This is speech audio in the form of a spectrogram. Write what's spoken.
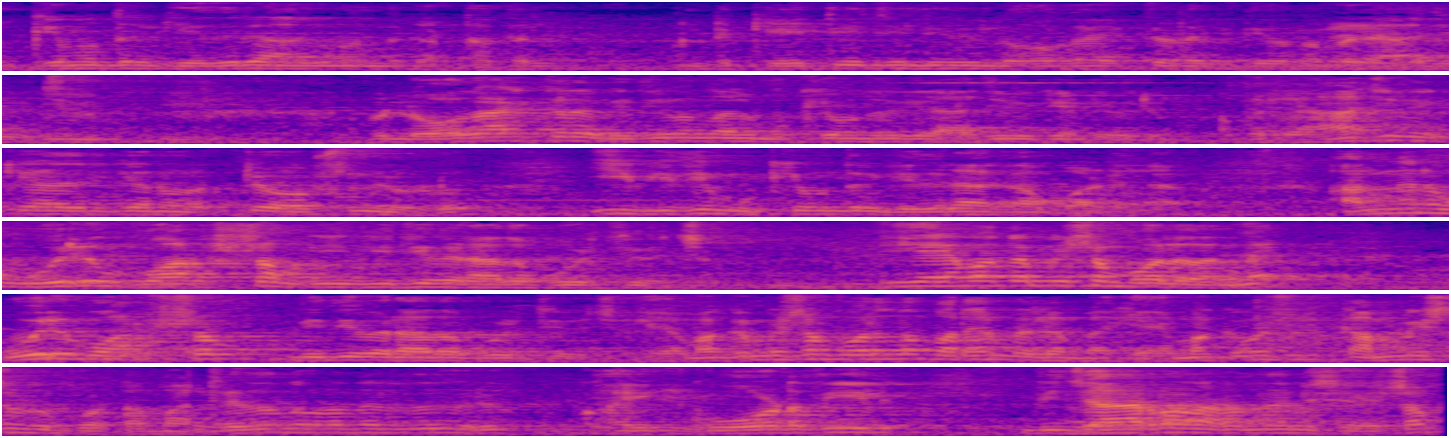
മുഖ്യമന്ത്രിക്ക് എതിരാകുമെന്ന ഘട്ടത്തിൽ പണ്ട് കെ ടി ജലീൽ ലോകായുക്തയുടെ വിധി വന്നപ്പോൾ രാജിവെച്ചു. അപ്പോൾ ലോകായുക്തയുടെ വിധി വന്നാൽ മുഖ്യമന്ത്രിക്ക് രാജിവെക്കേണ്ടി വരും. അപ്പോൾ രാജിവെക്കാതിരിക്കാൻ ഒറ്റ ഓപ്ഷനേ ഉള്ളൂ. ഈ വിധി മുഖ്യമന്ത്രിക്ക് എതിരാകാൻ പാടില്ല. അങ്ങനെ ഒരു വർഷം ഈ വിധി വരാതെ പൂഴ്ത്തി വെച്ചു ഈ ഹേമ കമ്മീഷൻ പോലെ തന്നെ ഒരു വർഷം വിധി വരാതെ പൂഴ്ത്തി വെച്ചു ഹേമ കമ്മീഷൻ പോലെ ഒന്നും പറയാൻ പറ്റില്ല. ഹേമ കമ്മീഷൻ കമ്മീഷൻ റിപ്പോർട്ടാണ് മറ്റേതെന്ന് പറയുന്നത് ഒരു ഹൈക്കോടതിയിൽ വിചാരണ നടന്നതിന് ശേഷം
